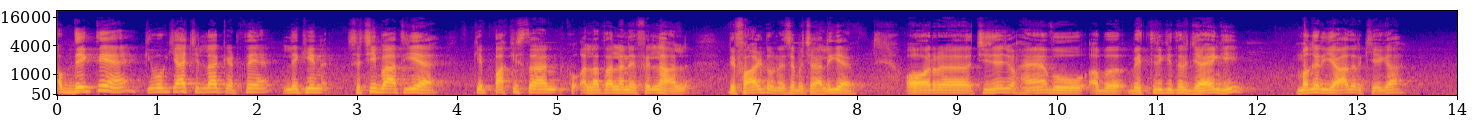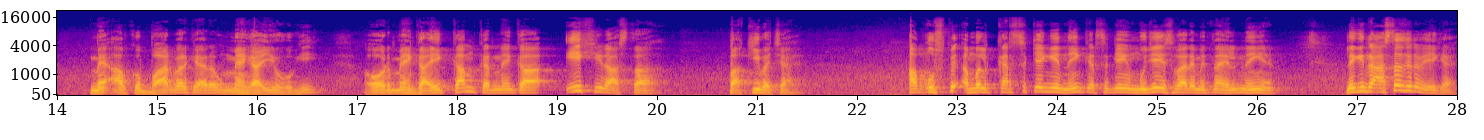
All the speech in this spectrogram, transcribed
अब देखते हैं कि वो क्या चिल्ला कटते हैं लेकिन सच्ची बात यह है कि पाकिस्तान को अल्लाह ताला ने फ़िलहाल डिफ़ाल्ट होने से बचा लिया है। और चीज़ें जो हैं वो अब बेहतरी की तरफ़ जाएँगी, मगर याद रखिएगा, मैं आपको बार बार कह रहा हूँ, महँगाई होगी और महँगाई कम करने का एक ही रास्ता बाकी बचा है। अब उस पर अमल कर सकेंगे, नहीं कर सकेंगे, मुझे इस बारे में इतना इल्म नहीं है। लेकिन रास्ता सिर्फ़ एक है।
